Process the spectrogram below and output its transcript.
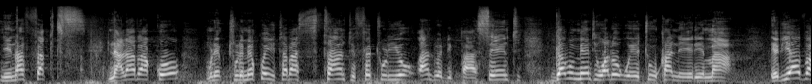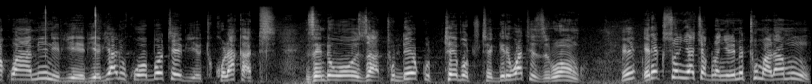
nina facts nalabako tuleme kweyita basita nti ffe tuliyo 100 gavumenti waliwo weetuuka neerema ebyava ku amini byebyo ebyali ku obote bye tukola kati nze ndowooza tuddeyo ku table tutegere what is wrong eh? erekisoni yakyagulanya ereme tumalamu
